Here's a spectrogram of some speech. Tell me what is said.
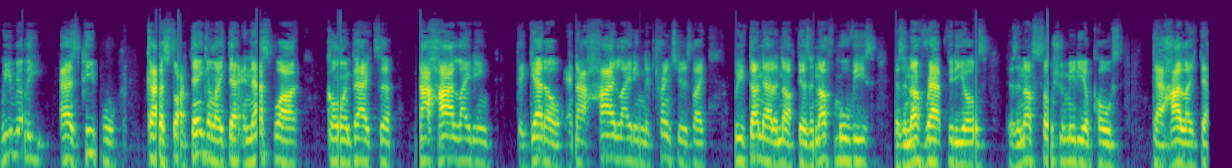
we really as people gotta start thinking like that. And that's why going back to not highlighting the ghetto and not highlighting the trenches, like we've done that enough. There's enough movies, there's enough rap videos, there's enough social media posts that highlight that.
